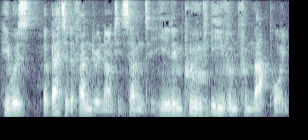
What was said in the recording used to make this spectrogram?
he was a better defender in 1970. He had improved even from that point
